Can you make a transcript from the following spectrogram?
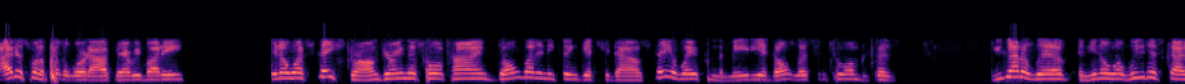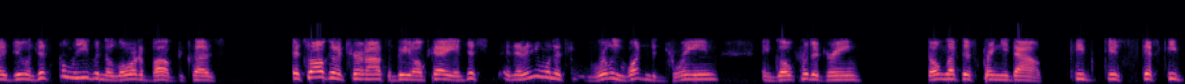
I just want to put a word out to everybody. You know what? Stay strong during this whole time. Don't let anything get you down. Stay away from the media. Don't listen to them because you got to live. And you know what? We just got to do and just believe in the Lord above because it's all going to turn out to be okay. And just and anyone that's really wanting to dream and go for the dream, don't let this bring you down. Keep just just keep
